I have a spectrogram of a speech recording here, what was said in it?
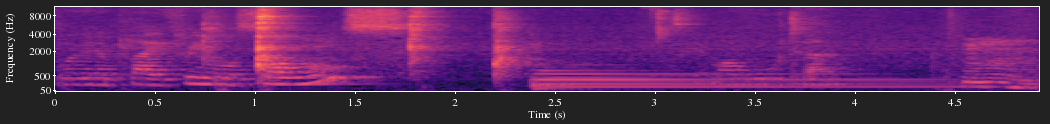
we're going to play three more songs. Let's get my water. Mm.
